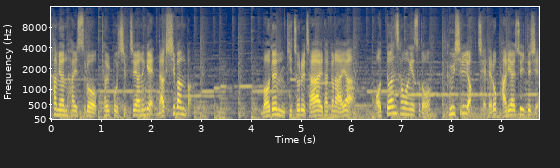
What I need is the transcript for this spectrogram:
하면 할수록 결코 쉽지 않은 게 낚시 방법. 뭐든 기초를 잘 닦아놔야 어떠한 상황에서도 그 실력 제대로 발휘할 수 있듯이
